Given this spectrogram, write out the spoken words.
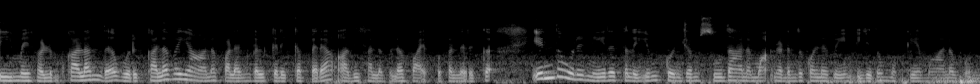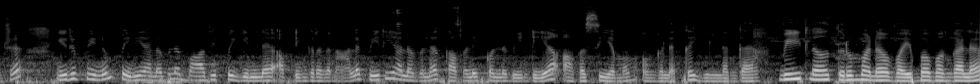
தீமைகளும் கலந்த ஒரு கலவையான பலன்கள் கிடைக்கப்பெற அதிக அளவில் வாய்ப்புகள் இருக்குது எந்த ஒரு நேரத்திலையும் கொஞ்சம் சூதானமாக நடந்து கொள்ள வேண்டியதும் முக்கியமான ஒன்று. இருப்பினும் பெரிய அளவில் பாதிப்பு இல்லை அப்படிங்கிறதுனால பெரிய அளவில் கவலை கொள்ள வேண்டிய அவசியமும் உங்களுக்கு இல்லைங்க. வீட்டில் திருமண வைபவங்களை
